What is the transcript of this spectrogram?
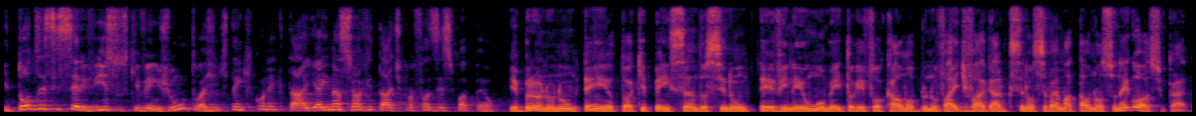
E todos esses serviços que vêm junto, a gente tem que conectar. E aí nasceu a Vitat para fazer esse papel. E Bruno, não tem, eu tô aqui pensando se não teve em nenhum momento alguém falou, calma, Bruno, vai devagar, porque senão você vai matar o nosso negócio, cara.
